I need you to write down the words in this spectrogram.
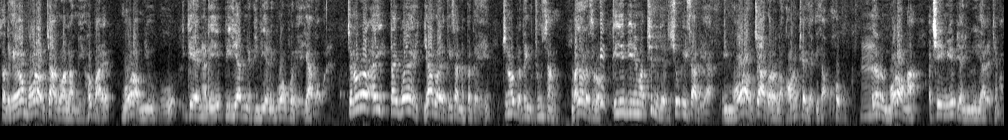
ဆိုတော့တကယ်တော့မောတော်ကြာသွားလာမင်းဟုတ်ပါတယ်မောတော်မျိုးကို KNL PDF နဲ့ PPL ပူးပေါင်းအဖွဲ့တွေကရသွားပါတယ် ကျွန်တော်တို့အဲ့တိုက်ပွဲရသွားတဲ့ကိစ္စနဲ့ပတ်သက်ရင်ကျွန်တော်တို့သိမထူးဆန်းဘူး။ဘာကြောင့်လဲဆိုတော့ကရင်ပြည်နယ်မှာဖြစ်နေတဲ့တချို့ကိစ္စတွေကဒီမောတော်ကျသွားတော့ခေါင်းနဲ့ထည့်ရတဲ့ကိစ္စမဟုတ်ဘူး။ဒါကြောင့်လို့မောတော်ကအချိန်မီပြန်ယူလို့ရတဲ့အထက်မှာ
